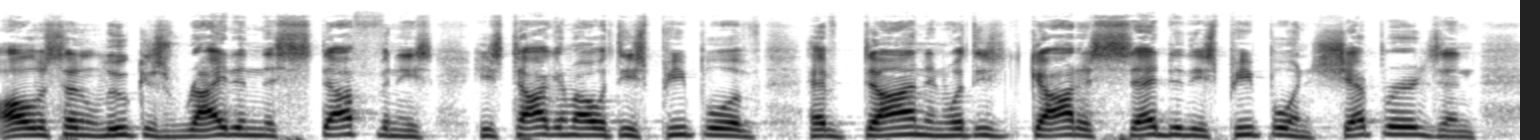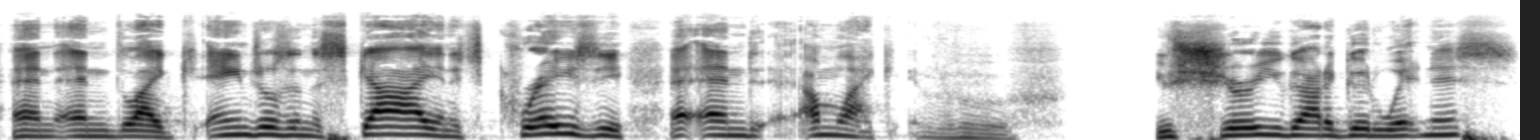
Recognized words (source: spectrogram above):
all of a sudden, Luke is writing this stuff and he's, he's talking about what these people have, have done and what these, God has said to these people and shepherds and, and, and like angels in the sky. And it's crazy. And I'm like, you sure you got a good witness?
